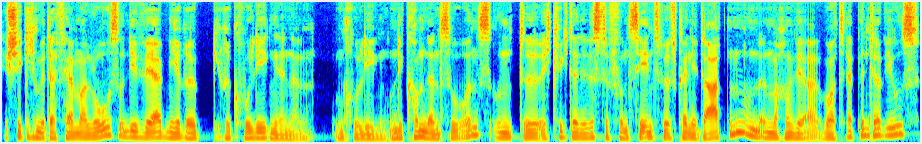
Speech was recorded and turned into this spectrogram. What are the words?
die schicke ich mit der Firma los und die werben ihre, ihre Kolleginnen an. und Kollegen. Und die kommen dann zu uns und äh, ich kriege dann eine Liste von 10, 12 Kandidaten und dann machen wir WhatsApp-Interviews,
